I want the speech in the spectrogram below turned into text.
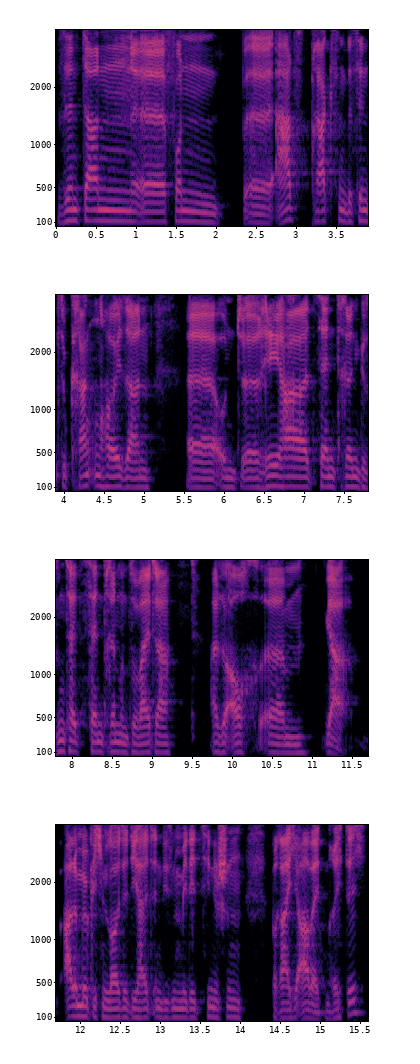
sind dann äh, von äh, Arztpraxen bis hin zu Krankenhäusern äh, und äh, Reha-Zentren, Gesundheitszentren und so weiter. Also auch ähm, ja alle möglichen Leute, die halt in diesem medizinischen Bereich arbeiten, richtig?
